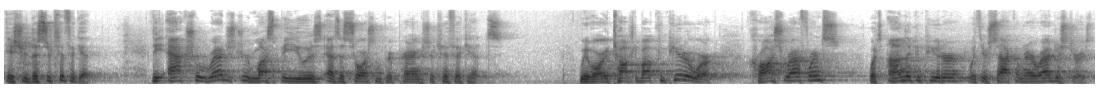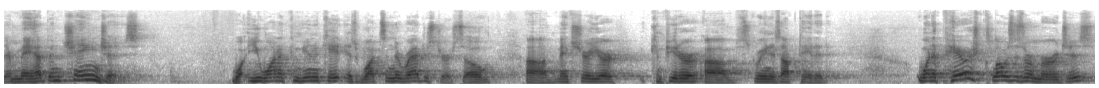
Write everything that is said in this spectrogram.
issue the certificate. The actual register must be used as a source in preparing certificates. We've already talked about computer work. Cross reference what's on the computer with your sacramental registers. There may have been changes. What you want to communicate is what's in the register, so uh, make sure your computer uh, screen is updated. When a parish closes or merges,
